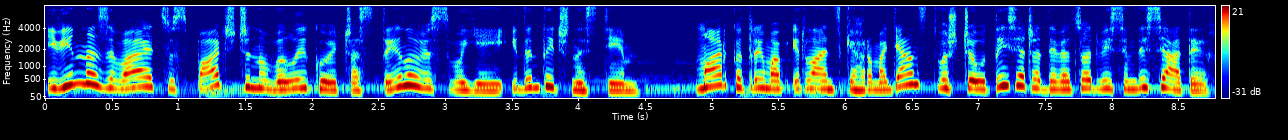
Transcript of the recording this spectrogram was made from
і він називає цю спадщину великою частиною своєї ідентичності. Марк отримав ірландське громадянство ще у 1980-х.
